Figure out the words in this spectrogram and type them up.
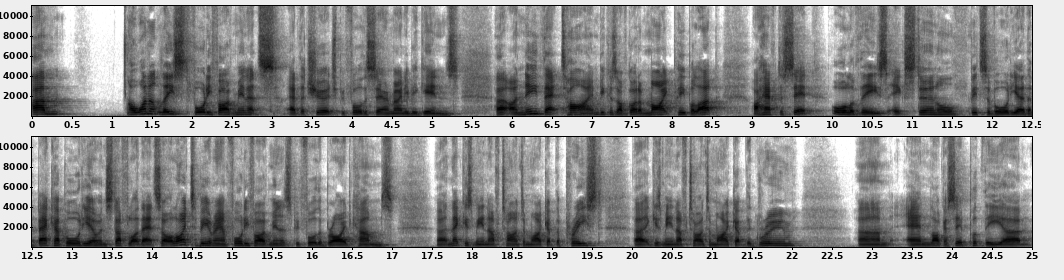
Um, I want at least 45 minutes at the church before the ceremony begins. Uh, I need that time because I've got to mic people up. I have to set all of these external bits of audio, the backup audio and stuff like that. So I like to be around 45 minutes before the bride comes. Uh, and that gives me enough time to mic up the priest. Uh, it gives me enough time to mic up the groom. Um, and like I said, put the um,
